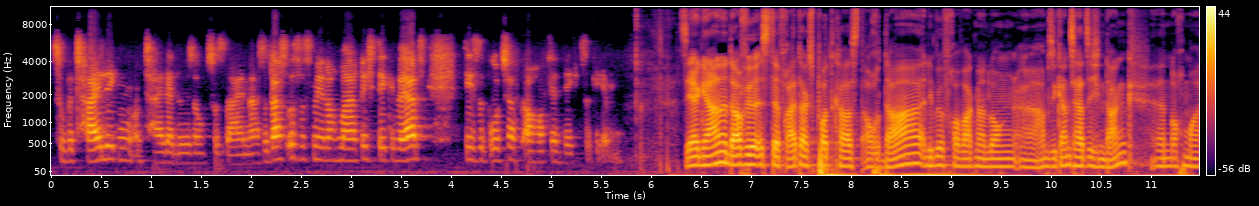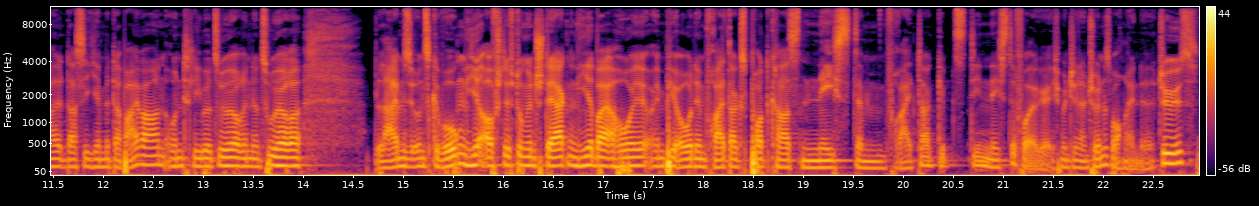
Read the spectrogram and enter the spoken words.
zu beteiligen und Teil der Lösung zu sein. Also das ist es mir nochmal richtig wert, diese Botschaft auch auf den Weg zu geben. Sehr gerne. Dafür ist der Freitagspodcast auch da. Liebe Frau Wagner-Long, äh, haben Sie ganz herzlichen Dank äh, nochmal, dass Sie hier mit dabei waren. Und liebe Zuhörerinnen und Zuhörer, bleiben Sie uns gewogen hier auf Stiftungen stärken, hier bei Ahoy MPO, dem Freitagspodcast. Nächsten Freitag gibt es die nächste Folge. Ich wünsche Ihnen ein schönes Wochenende. Tschüss.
